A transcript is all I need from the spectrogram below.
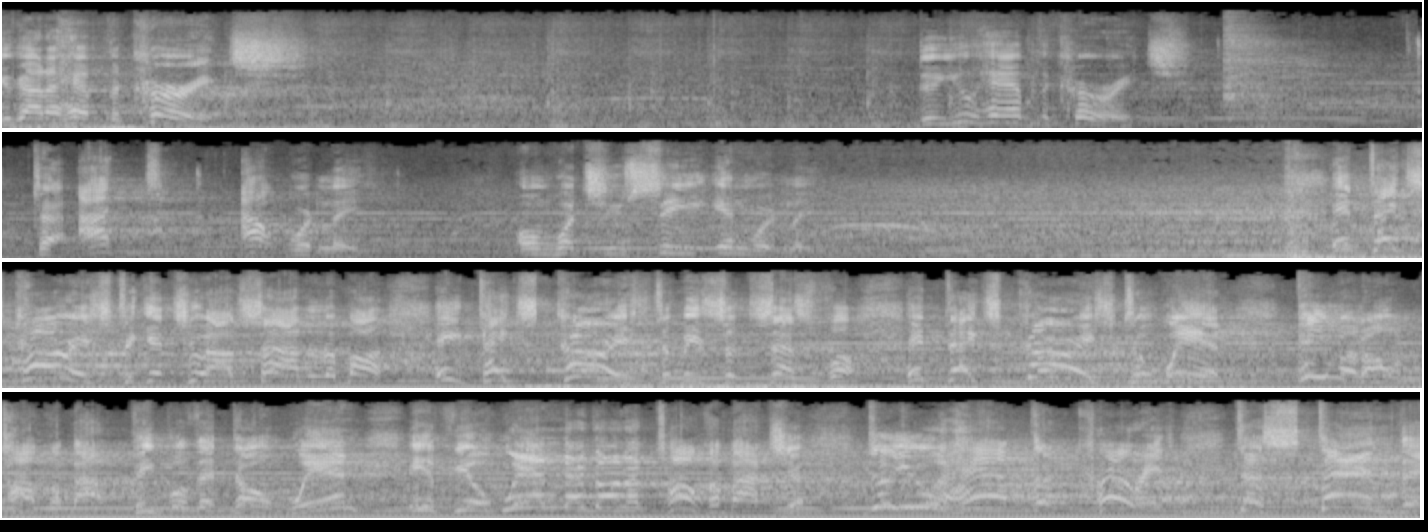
you got to have the courage. Do you have the courage to act outwardly on what you see inwardly? It takes courage to get you outside of the box. It takes courage to be successful. It takes courage to win. People don't talk about people that don't win. If you win, they're going to talk about you. Do you have the courage to stand there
